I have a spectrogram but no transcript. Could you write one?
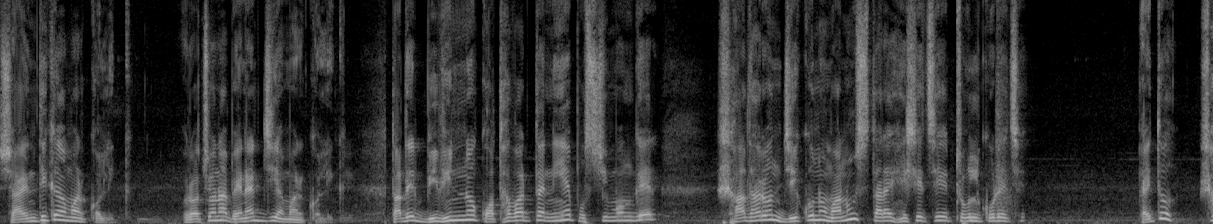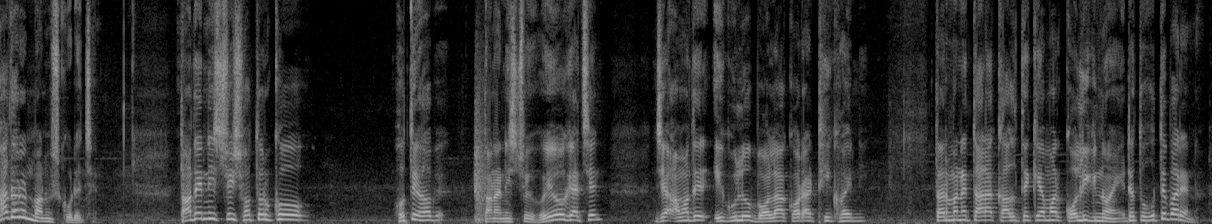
সায়ন্তিকা আমার কলিগ রচনা ব্যানার্জি আমার কলিগ তাদের বিভিন্ন কথাবার্তা নিয়ে পশ্চিমবঙ্গের সাধারণ যে কোনো মানুষ তারা হেসেছে ট্রোল করেছে। তাই তো? সাধারণ মানুষ করেছে। তাদের নিশ্চয়ই সতর্ক হতে হবে। তারা নিশ্চয়ই হয়েও গেছেন যে আমাদের এগুলো বলা করা ঠিক হয়নি। তার মানে তারা কাল থেকে আমার কলিগ নয়। এটা তো হতে পারে না।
